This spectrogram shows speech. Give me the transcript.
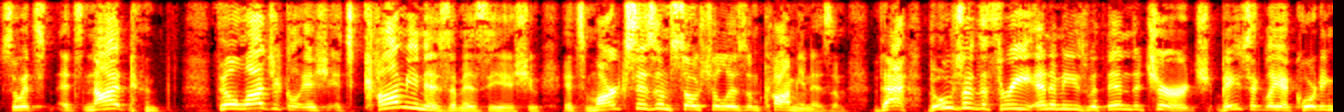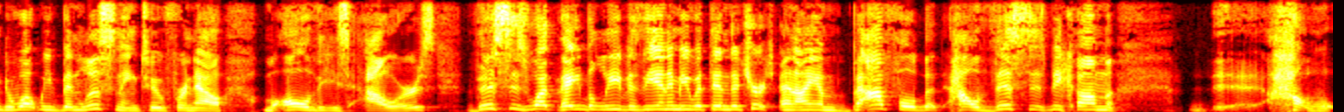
So it's it's not theological issue. It's communism is the issue. It's Marxism, socialism, communism. That those are the three enemies within the church. Basically, according to what we've been listening to for now all these hours, this is what they believe is the enemy within the church. And I am baffled at how this has become. Uh, how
